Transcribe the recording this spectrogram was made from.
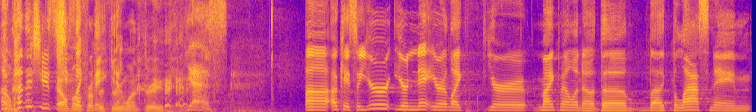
I'm glad that she's, she's Elmo like from the 313. Yes. Uh, okay, so you're you're na- you're like you're Mike Melinoe. The like the last name,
